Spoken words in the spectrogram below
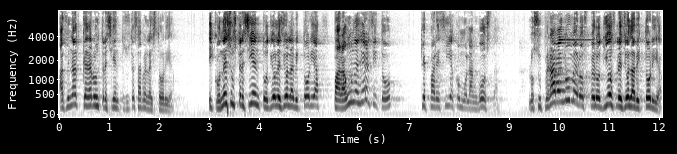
al final quedaron 300, usted sabe la historia. Y con esos 300 Dios les dio la victoria para un ejército que parecía como langosta. Lo superaba en números, pero Dios les dio la victoria.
